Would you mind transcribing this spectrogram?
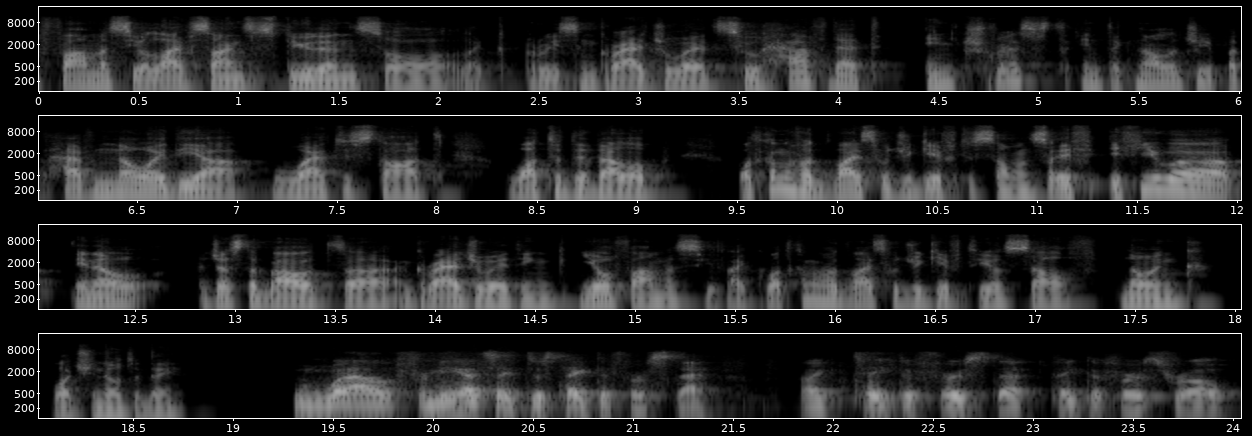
pharmacy or life science students or like recent graduates who have that interest in technology but have no idea where to start what to develop what kind of advice would you give to someone? So if, if you were you know just about uh, graduating your pharmacy like what kind of advice would you give to yourself knowing what you know today? Well for me i'd say just take the first step. Like take the first step take the first role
